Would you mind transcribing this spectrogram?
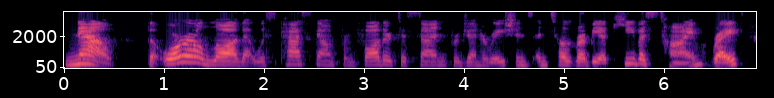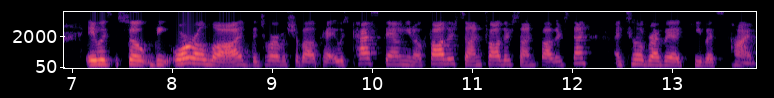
Now, the oral law that was passed down from father to son for generations until Rabbi Akiva's time, right? It was so the oral law, the Torah of Shabbat, it was passed down, you know, father, son, father, son, father, son, until Rabbi Akiva's time.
